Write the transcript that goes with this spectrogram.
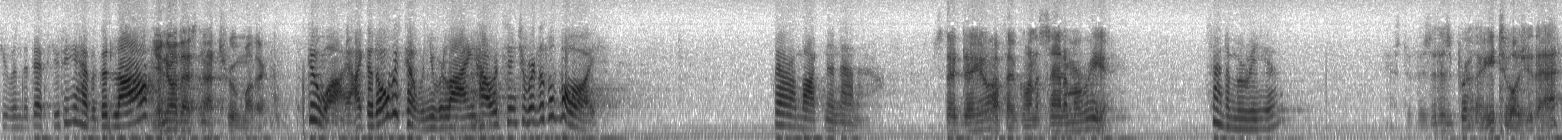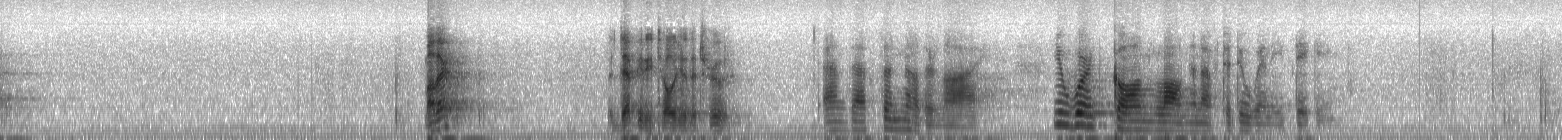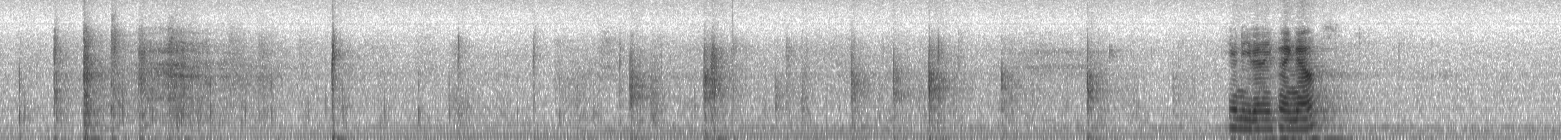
You and the deputy have a good laugh? You know that's not true, Mother. Do I? I could always tell when you were lying, Howard, since you were a little boy. Where are Martin and Anna? It's their day off. They've gone to Santa Maria. Santa Maria? Yes, to visit his brother. He told you that. Mother? The deputy told you the truth. And that's another lie. You weren't gone long enough to do any digging. Need anything else?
